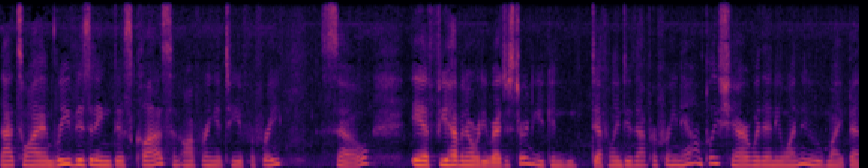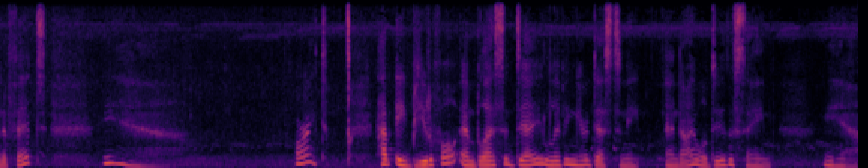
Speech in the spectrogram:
that's why I'm revisiting this class and offering it to you for free. So, if you haven't already registered, you can definitely do that for free now, and please share with anyone who might benefit. Yeah. All right. Have a beautiful and blessed day living your destiny, and I will do the same. Yeah.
